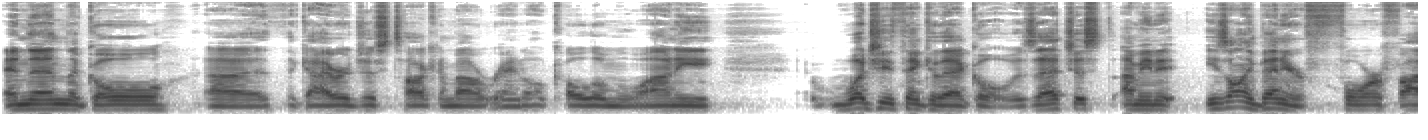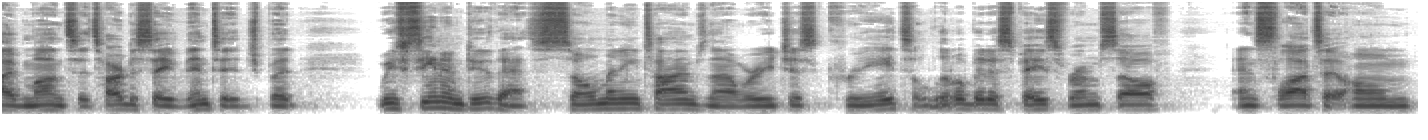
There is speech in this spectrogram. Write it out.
And then the goal, uh, the guy we're just talking about, Randal Kolo Muani. What do you think of that goal? Was that just, I mean, it, he's only been here four or five months. It's hard to say vintage, but we've seen him do that so many times now where he just creates a little bit of space for himself and slots at home.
